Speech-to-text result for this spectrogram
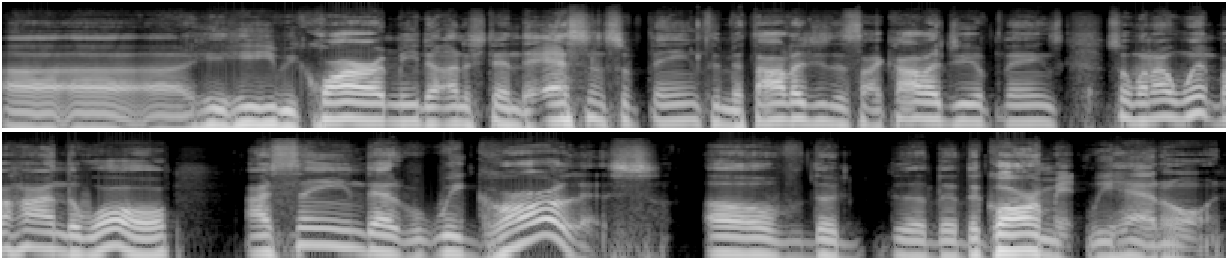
Uh, uh, uh, he, he required me to understand the essence of things, the mythology, the psychology of things. So when I went behind the wall, I seen that regardless of the, the, the, the garment we had on,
